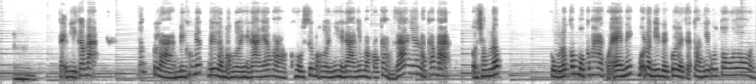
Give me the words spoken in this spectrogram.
Ừ. tại vì các bạn tức là mình không biết bây giờ mọi người thế nào nhé và hồi xưa mọi người như thế nào nhưng mà có cảm giác nhé là các bạn ở trong lớp cùng lớp cấp 1, cấp 2 của em ấy mỗi lần đi về quê là sẽ toàn đi ô tô thôi.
